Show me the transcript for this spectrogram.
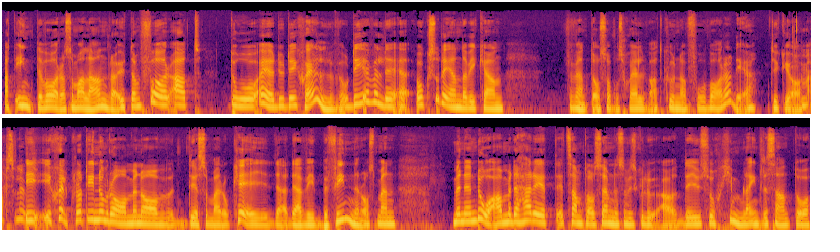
att inte vara som alla andra, utan för att då är du dig själv. Och det är väl det, också det enda vi kan förvänta oss av oss själva, att kunna få vara det, tycker jag. Absolut. I, i, självklart inom ramen av det som är okej, där, där vi befinner oss. Men, men ändå, ja, men det här är ett, ett samtalsämne som vi skulle, ja, det är ju så himla intressant. Då.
